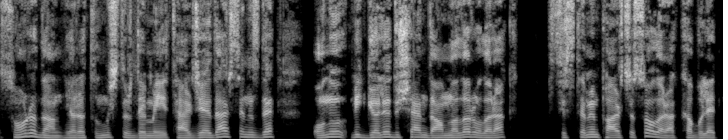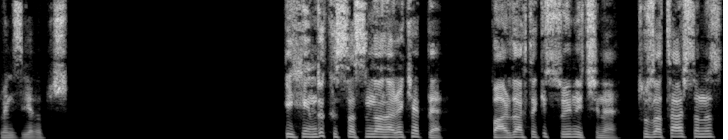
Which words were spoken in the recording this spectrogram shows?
sonradan yaratılmıştır demeyi tercih ederseniz de onu bir göle düşen damlalar olarak sistemin parçası olarak kabul etmeniz gerekir. Bir Hindu kıssasından hareketle bardaktaki suyun içine tuz atarsanız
